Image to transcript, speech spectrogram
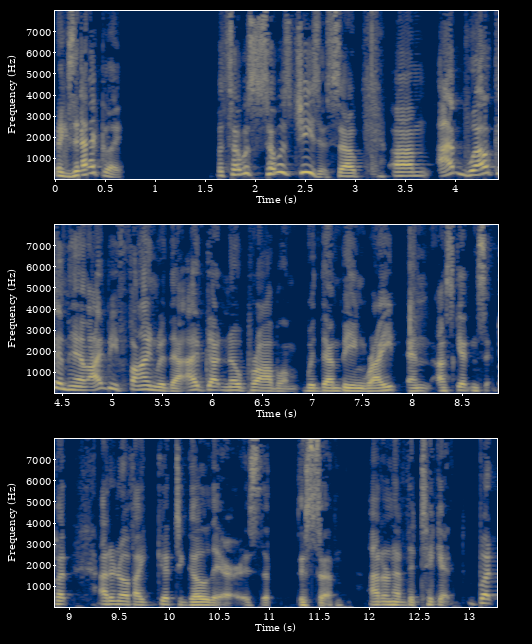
exactly but so was so was Jesus. So um, I welcome him. I'd be fine with that. I've got no problem with them being right and us getting. But I don't know if I get to go there. Is the this? Uh, I don't have the ticket. But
